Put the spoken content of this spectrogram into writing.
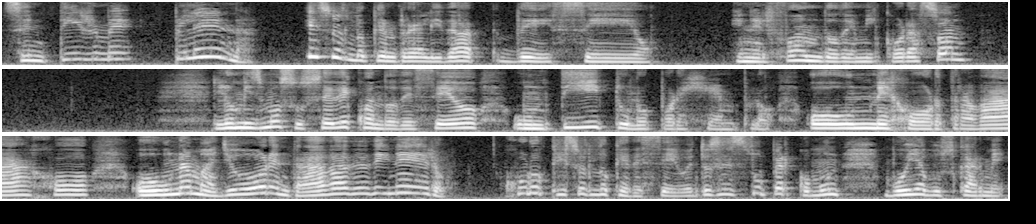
sentirme plena. Eso es lo que en realidad deseo en el fondo de mi corazón. Lo mismo sucede cuando deseo un título, por ejemplo, o un mejor trabajo, o una mayor entrada de dinero. Juro que eso es lo que deseo. Entonces es súper común. Voy a buscarme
